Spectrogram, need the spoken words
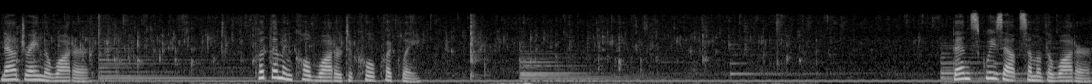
Now drain the water. Put them in cold water to cool quickly. Then squeeze out some of the water.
